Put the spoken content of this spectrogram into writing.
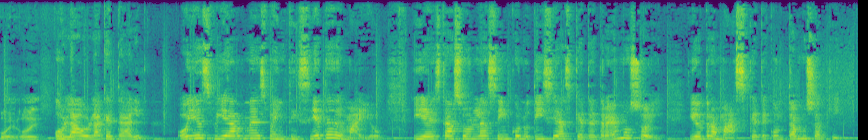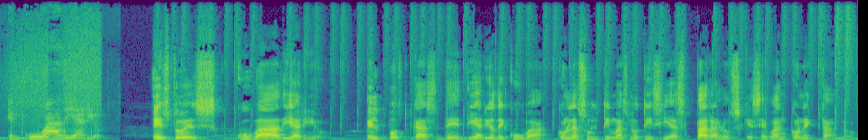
Hola, hola, ¿qué tal? Hoy es viernes 27 de mayo y estas son las cinco noticias que te traemos hoy y otra más que te contamos aquí en Cuba a Diario. Esto es Cuba a Diario, el podcast de Diario de Cuba con las últimas noticias para los que se van conectando.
